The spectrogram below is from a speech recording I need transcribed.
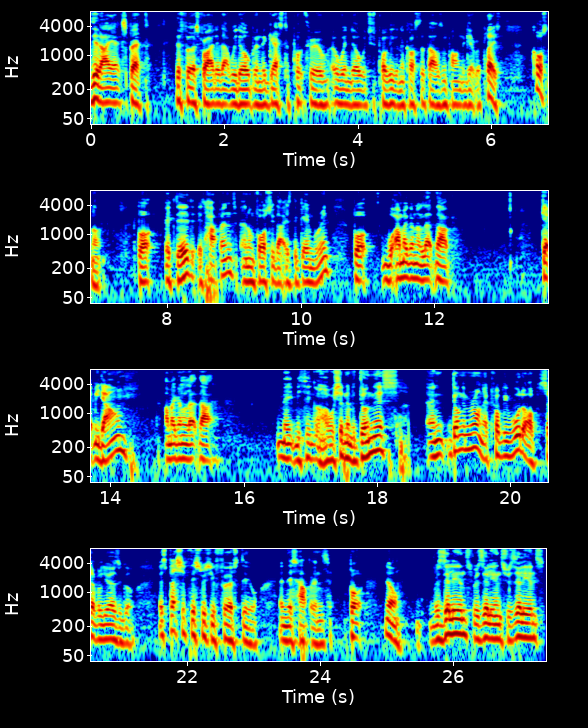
did I expect? the first Friday that we'd opened a guest to put through a window, which is probably going to cost a thousand pound to get replaced. Of course not. But it did, it happened, and unfortunately, that is the game we're in. But am I going to let that get me down? Am I going to let that make me think, oh, I I'd never done this? And don't get me wrong, I probably would have several years ago, especially if this was your first deal and this happens. But no, resilience, resilience, resilience.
